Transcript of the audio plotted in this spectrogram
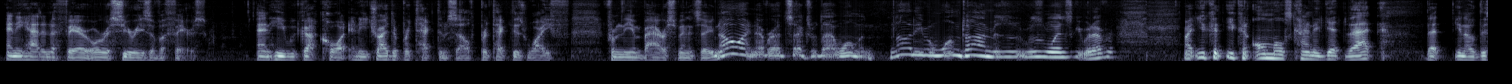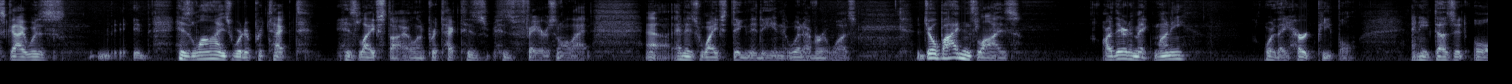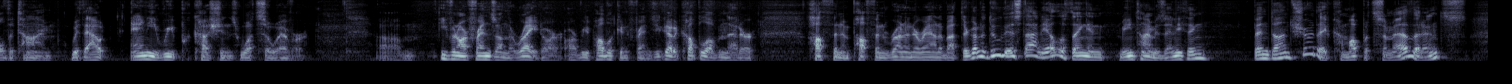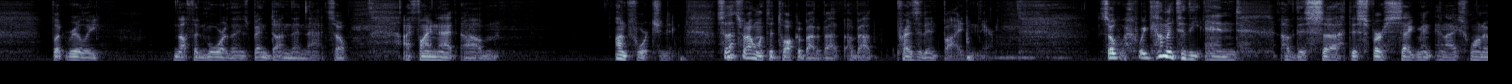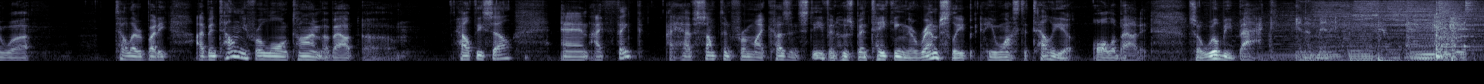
And he had an affair or a series of affairs. And he got caught, and he tried to protect himself, protect his wife from the embarrassment, and say, "No, I never had sex with that woman, not even one time, Mrs. Lewinsky, whatever." Right? You can you can almost kind of get that that you know this guy was his lies were to protect his lifestyle and protect his his affairs and all that, uh, and his wife's dignity and whatever it was. Joe Biden's lies are there to make money, or they hurt people, and he does it all the time without any repercussions whatsoever. Um, even our friends on the right, our, our Republican friends, you've got a couple of them that are huffing and puffing, running around about they're going to do this, that, and the other thing. And meantime, has anything been done? Sure, they've come up with some evidence, but really nothing more than has been done than that. So I find that um, unfortunate. So that's what I want to talk about about about President Biden there. So we're coming to the end of this uh, this first segment, and I just want to uh, tell everybody I've been telling you for a long time about uh, Healthy Cell, and I think I have something from my cousin Stephen who's been taking the REM sleep, and he wants to tell you all about it. So we'll be back in a minute.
